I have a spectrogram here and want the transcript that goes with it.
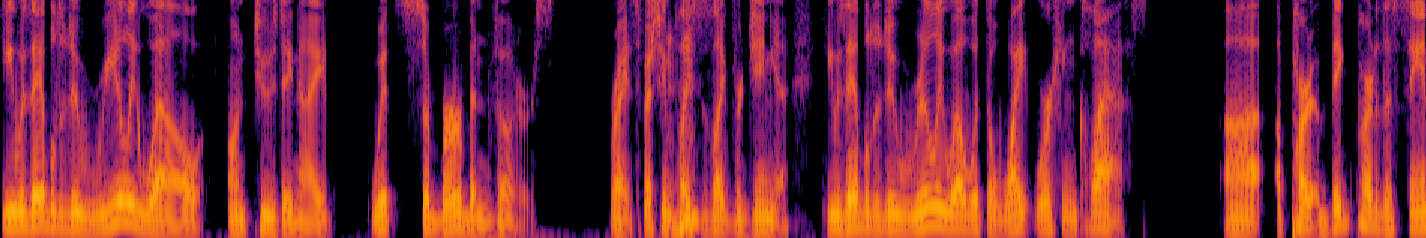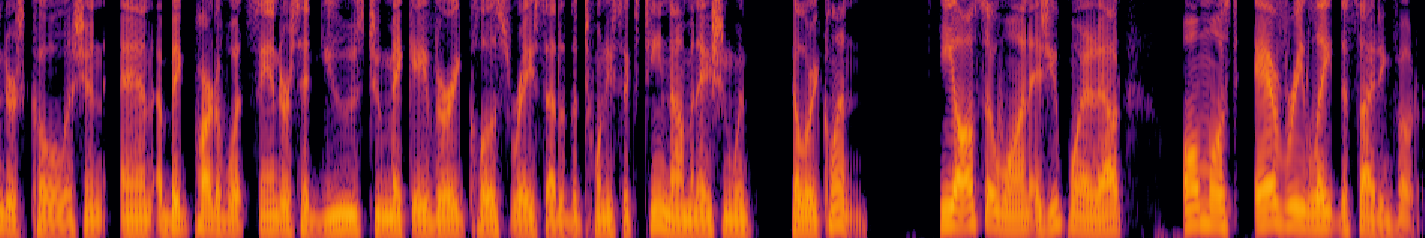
He was able to do really well on Tuesday night with suburban voters, right? Especially in Mhm. places like Virginia. He was able to do really well with the white working class. Uh, a part, a big part of the Sanders coalition, and a big part of what Sanders had used to make a very close race out of the 2016 nomination with Hillary Clinton. He also won, as you pointed out, almost every late deciding voter.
